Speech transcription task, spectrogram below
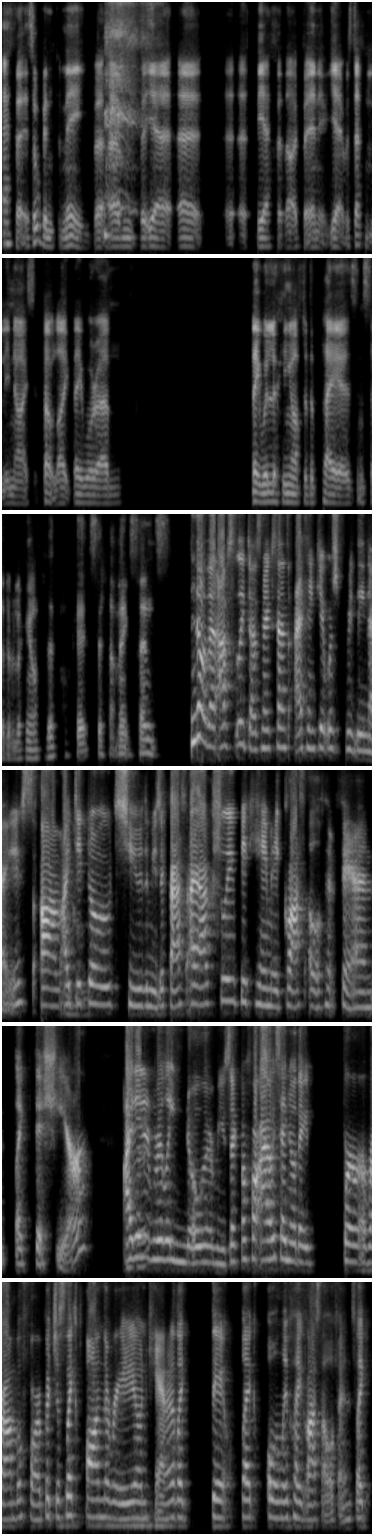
effort it's all been for me but um but yeah uh, uh, uh, the effort that i put in it yeah it was definitely nice it felt like they were um they were looking after the players instead of looking after their pockets if that makes sense no, that absolutely does make sense. I think it was really nice. Um, I did mm-hmm. go to the music fest. I actually became a Glass Elephant fan like this year. I didn't really know their music before. I always I know they were around before, but just like on the radio in Canada, like they like only play Glass Elephants. Like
